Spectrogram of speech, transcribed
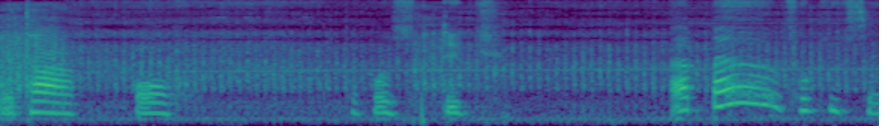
Ve. Oh. Topu sıktık. Aba çok yüksek.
